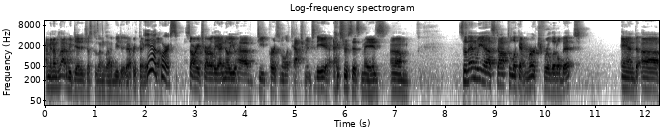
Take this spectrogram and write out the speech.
I mean, I'm glad we did it just because I'm glad we did everything. Yeah, of course. Sorry, Charlie. I know you have deep personal attachment to the Exorcist maze. Um, so then we uh, stopped to look at merch for a little bit, and uh,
